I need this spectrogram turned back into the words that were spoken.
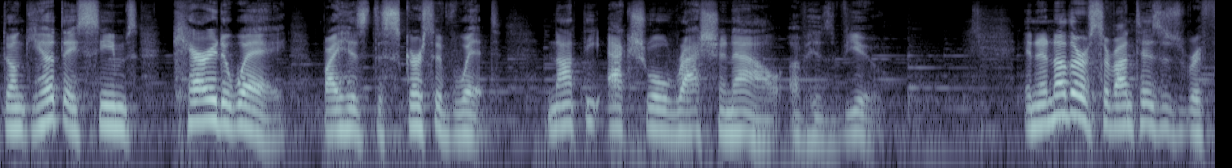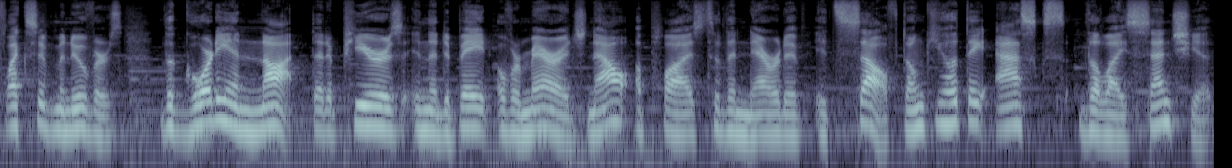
Don Quixote seems carried away by his discursive wit, not the actual rationale of his view. In another of Cervantes' reflexive maneuvers, the Gordian knot that appears in the debate over marriage now applies to the narrative itself. Don Quixote asks the licentiate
